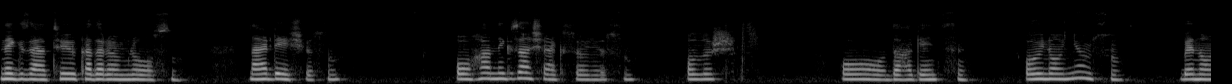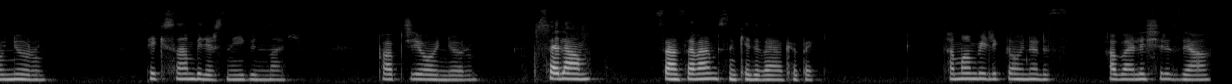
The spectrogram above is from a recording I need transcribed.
Ne güzel tüyü kadar ömrü olsun. Nerede yaşıyorsun? Oha ne güzel şarkı söylüyorsun. Olur. Oo daha gençsin. Oyun oynuyor musun? Ben oynuyorum. Peki sen bilirsin iyi günler. PUBG oynuyorum. Selam. Sen sever misin kedi veya köpek? Tamam birlikte oynarız. Haberleşiriz ya.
